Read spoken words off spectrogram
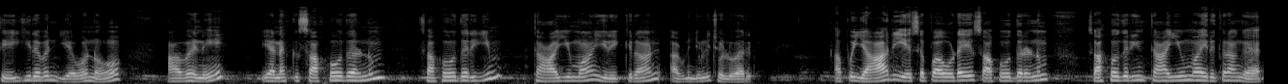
செய்கிறவன் எவனோ அவனே எனக்கு சகோதரனும் சகோதரியும் தாயுமா இருக்கிறான் அப்படின்னு சொல்லி சொல்லுவார். அப்போ யார் ஏசப்பாவுடைய சகோதரனும் சகோதரியும் தாயுமா இருக்கிறாங்க?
